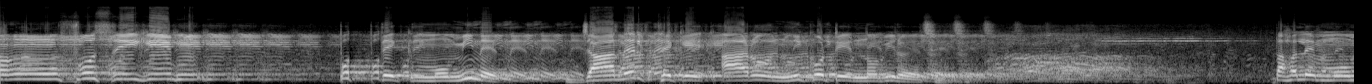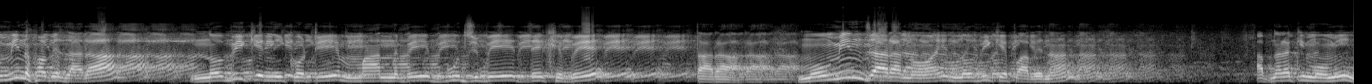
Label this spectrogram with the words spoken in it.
أنفسهم প্রত্যেক মুমিনের জানের থেকে আরো নিকটে নবী রয়েছে তাহলে মমিন হবে যারা নবীকে নিকটে মানবে বুঝবে দেখবে তারা মমিন যারা নয় নবীকে পাবে না আপনারা কি মমিন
